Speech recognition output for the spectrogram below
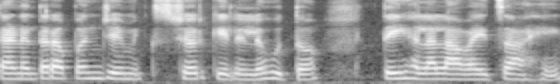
त्यानंतर आपण जे मिक्सचर केलेलं होतं ते ह्याला लावायचं आहे.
